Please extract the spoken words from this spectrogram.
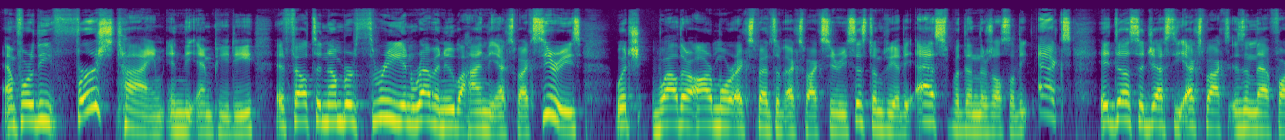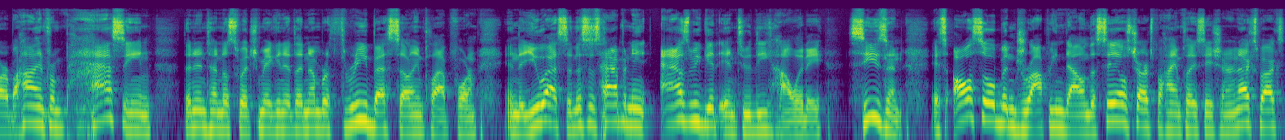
And for the first time in the NPD, it fell to number three in revenue behind the Xbox Series, which, while there are more expensive Xbox Series systems, we have the S, but then there's also the X, it does suggest the Xbox isn't that far behind from passing the Nintendo Switch, making it the number three best selling platform in the US. And this is happening as we get into the holiday season. It's also been dropping down the sales charts behind PlayStation and Xbox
